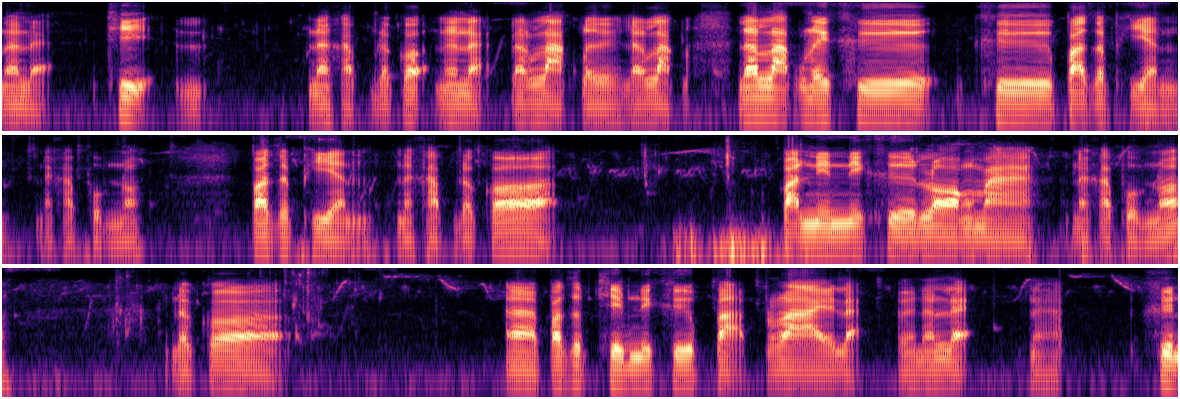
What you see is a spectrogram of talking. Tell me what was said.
นั่นแหละที่นะครับ แล้วก็นั่นแหละหลักๆเลยหลักๆหลักๆเลยคือคือปลาตะเพียนนะครับ ผมเนาะปลาตะเพียนนะครับ แล้วก็ปลานินนี่คือลองมานะครับ ผมเนาะแล้วก็ปลาตะเพียนนี่คือปลาปลายแหละเออนั่นแหละนะฮะขึ้น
